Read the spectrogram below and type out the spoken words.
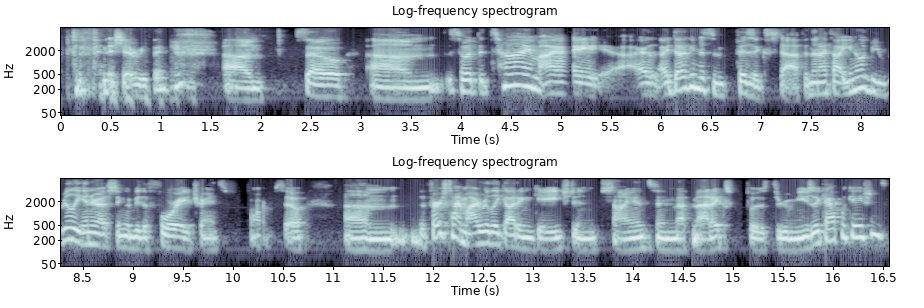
to finish everything. Um, so, um, so at the time, I, I, I dug into some physics stuff, and then I thought, you know, what would be really interesting would be the Fourier transform. So um, the first time I really got engaged in science and mathematics was through music applications.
